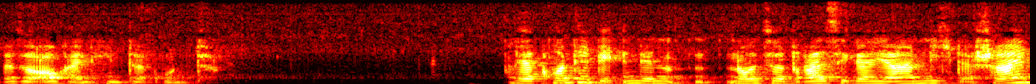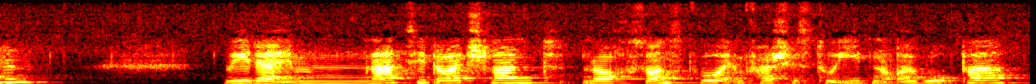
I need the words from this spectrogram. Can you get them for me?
also auch ein Hintergrund. Er konnte in den 1930er Jahren nicht erscheinen, weder im Nazi-Deutschland noch sonst wo im faschistoiden Europa,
